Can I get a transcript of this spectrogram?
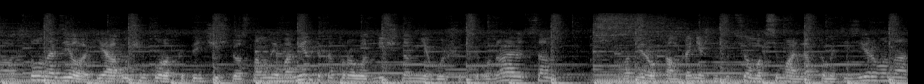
А что она делает? Я очень коротко перечислю основные моменты, которые вот лично мне больше всего нравятся. Во-первых, там, конечно же, все максимально автоматизировано.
